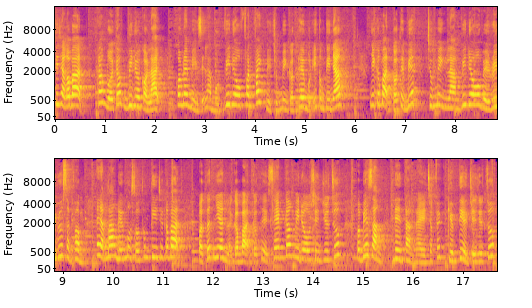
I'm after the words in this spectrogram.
Xin chào các bạn, khác với các video còn lại, hôm nay mình sẽ làm một video fun fact để chúng mình có thêm một ít thông tin nhé. Như các bạn có thể biết, chúng mình làm video về review sản phẩm hay là mang đến một số thông tin cho các bạn. Và tất nhiên là các bạn có thể xem các video trên YouTube và biết rằng nền tảng này cho phép kiếm tiền trên YouTube.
